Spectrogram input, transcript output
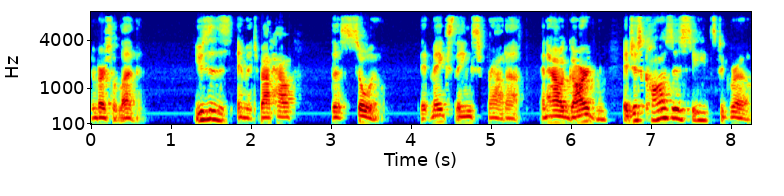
In verse 11, uses this image about how the soil, it makes things sprout up, and how a garden, it just causes seeds to grow.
